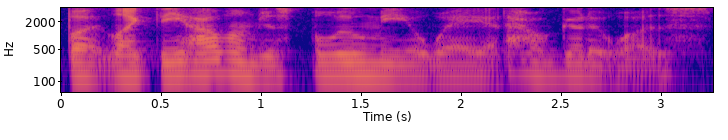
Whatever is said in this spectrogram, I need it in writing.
But like the album just blew me away at how good it was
